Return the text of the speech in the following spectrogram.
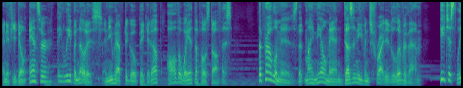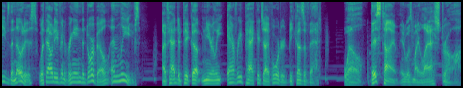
and if you don't answer, they leave a notice and you have to go pick it up all the way at the post office. The problem is that my mailman doesn't even try to deliver them. He just leaves the notice without even ringing the doorbell and leaves. I've had to pick up nearly every package I've ordered because of that. Well, this time it was my last straw.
